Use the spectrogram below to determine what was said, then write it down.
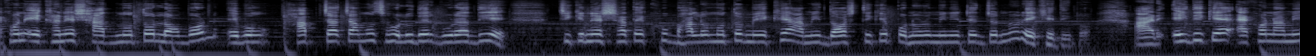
এখন এখানে স্বাদ মতো লবণ এবং হাফ চা চামচ হলুদের গুঁড়া দিয়ে চিকেনের সাথে খুব ভালো মতো মেখে আমি দশ থেকে পনেরো মিনিটের জন্য রেখে দিব। আর এইদিকে এখন আমি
